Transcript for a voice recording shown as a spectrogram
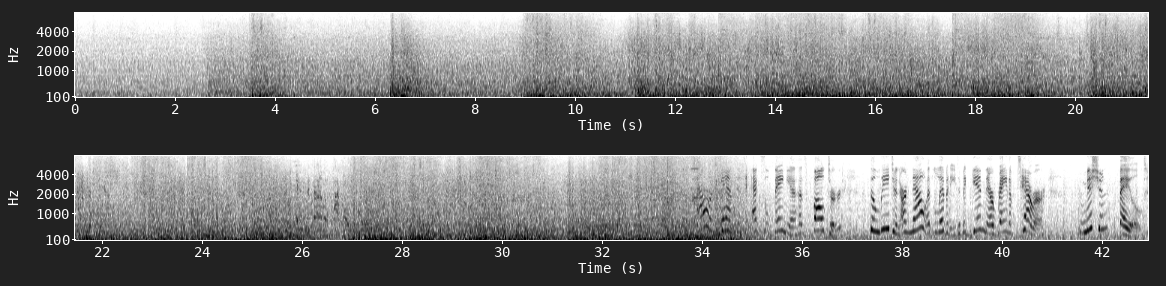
Are now at liberty to begin their reign of terror. Mission failed.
